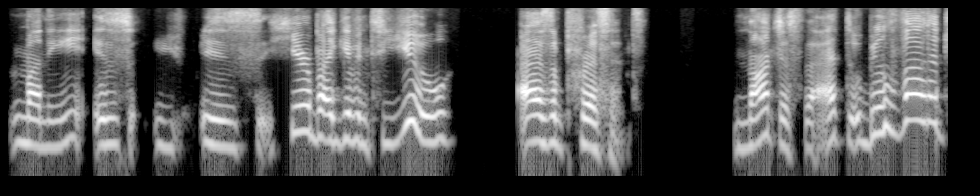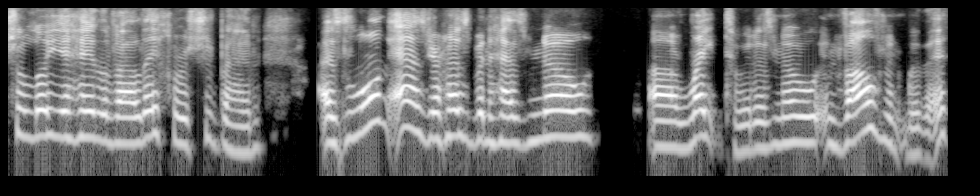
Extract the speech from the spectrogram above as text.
money is is hereby given to you as a present. Not just that, as long as your husband has no uh, right to it, has no involvement with it,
